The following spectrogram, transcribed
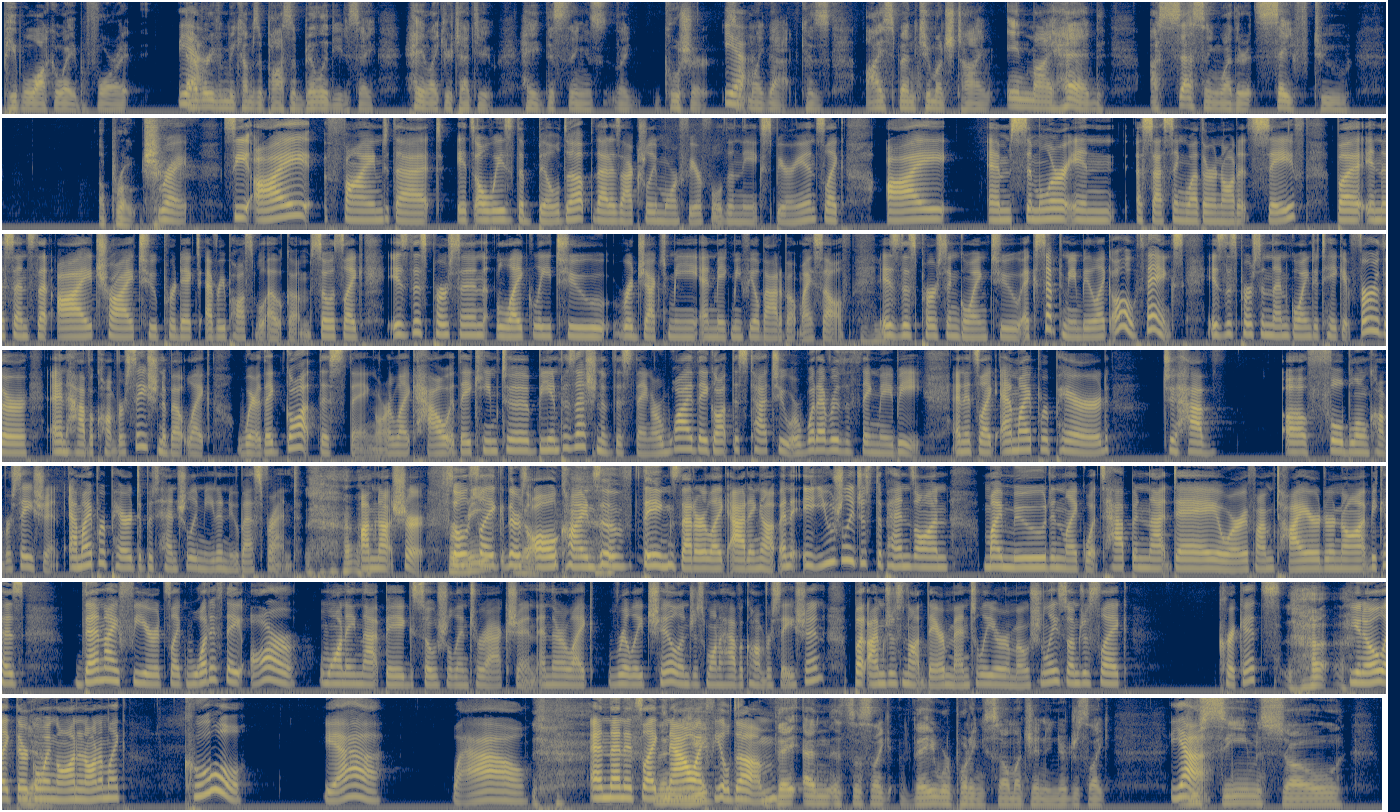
people walk away before it Yeah. ever even becomes a possibility to say, "Hey, like your tattoo. Hey, this thing is like cool shirt." Yeah. Something like that because I spend too much time in my head assessing whether it's safe to approach. Right. See, I find that it's always the buildup that is actually more fearful than the experience. Like, I am similar in assessing whether or not it's safe, but in the sense that I try to predict every possible outcome. So it's like, is this person likely to reject me and make me feel bad about myself? Mm-hmm. Is this person going to accept me and be like, oh, thanks? Is this person then going to take it further and have a conversation about like where they got this thing or like how they came to be in possession of this thing or why they got this tattoo or whatever the thing may be? And it's like, am I prepared to have a full blown conversation? Am I prepared to potentially meet a new best friend? I'm not sure. So it's like there's no. all kinds of things that are like adding up. And it usually just depends on my mood and like what's happened that day or if I'm tired or not because then I fear it's like what if they are wanting that big social interaction and they're like really chill and just want to have a conversation, but I'm just not there mentally or emotionally. So I'm just like crickets. You know, like they're Yeah. going on and on. I'm like, cool. Yeah. Wow. And then it's like then now I feel dumb. They and it's just like they were putting so much in, and you're just like, yeah. you seem so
